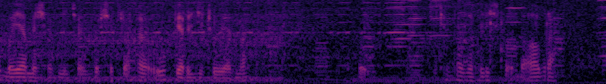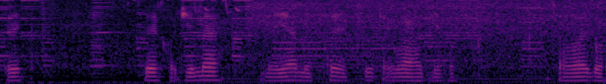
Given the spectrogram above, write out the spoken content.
umyjemy się w niczym, bo się trochę upierdziczył jednak. Chyba za blisko, dobra. Pyk. Wychodzimy. Myjemy pyk tutaj ładnie do całego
